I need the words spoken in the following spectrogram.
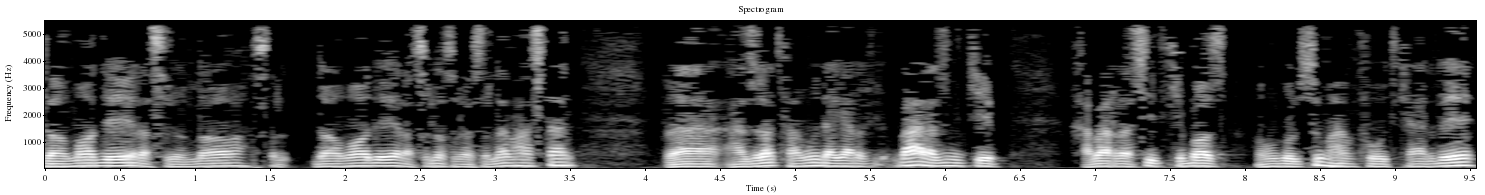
داماد رسول الله داماد رسول الله صلی الله علیه و هستند و حضرت فرمود اگر بعد از اینکه خبر رسید که باز ام گلسوم هم فوت کرده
